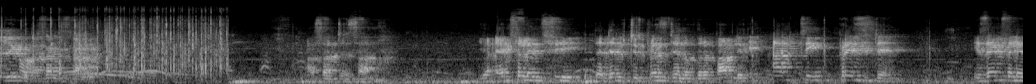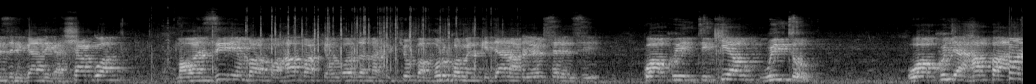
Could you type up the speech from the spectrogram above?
pino asante sana. Asante sana. Your Excellency, the Deputy President of the Republic, acting President, His Excellency Rigathi Gachagua, mawaziri ambao wako hapa akiongoza na Kipchumba Murkomen, kijana wa Excellency, kwa kuitikia wito wa kuja hapa.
